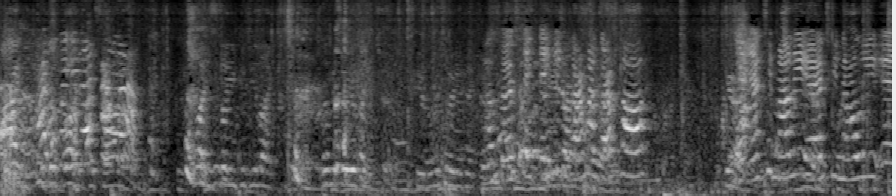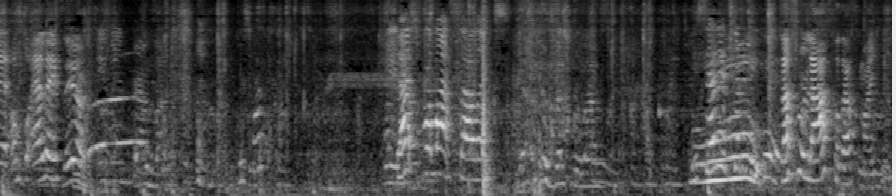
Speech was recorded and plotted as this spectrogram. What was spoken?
Why? You look like so you could be like, let me show you a picture. Here, let me show you a picture. I'm going to say thank you to Grandma and Grandpa. And Auntie Molly, and Auntie Nolly, and Uncle Alex. There. This one? That's for last, Alex. Yeah, Best for last. He said it's gonna be oh. good. That's for last, so that's mine. Then.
